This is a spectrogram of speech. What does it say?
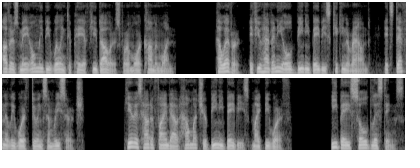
others may only be willing to pay a few dollars for a more common one. However, if you have any old beanie babies kicking around, it's definitely worth doing some research. Here is how to find out how much your beanie babies might be worth. eBay sold listings.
